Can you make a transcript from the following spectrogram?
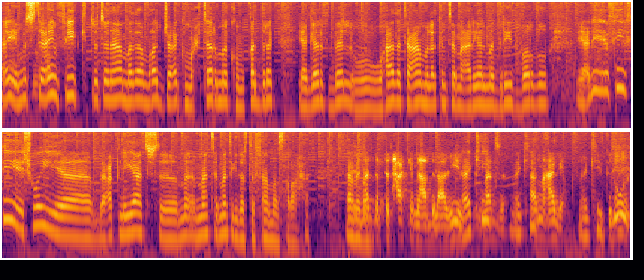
أي مستعين فيك توتنهام مثلا مرجعك ومحترمك ومقدرك يا جارث بيل وهذا تعاملك أنت مع ريال مدريد برضو. يعني في في شوي آه، عقليات آه، ما ما تقدر تفهمها صراحة. ابدا. المادة بتتحكم يا عبد العزيز أكيد المادة. أكيد. أهم حاجة. أكيد. فلوس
